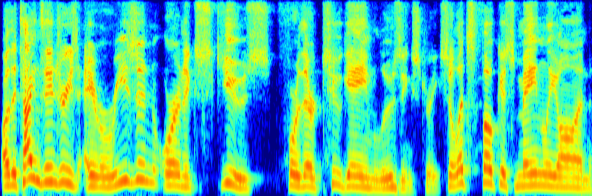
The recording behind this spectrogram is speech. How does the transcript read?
Are the Titans' injuries a reason or an excuse for their two game losing streak? So let's focus mainly on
